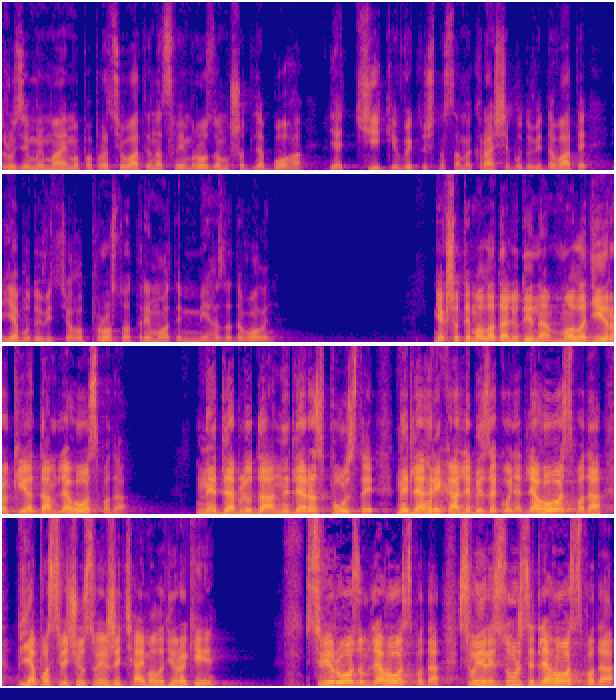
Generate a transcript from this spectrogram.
Друзі, ми маємо попрацювати над своїм розумом, що для Бога я тільки виключно саме краще буду віддавати, і я буду від цього просто отримувати мега задоволення. Якщо ти молода людина, молоді роки віддам для Господа. Не для блюда, не для розпусти, не для гріха, для беззаконня. Для Господа я посвячу своє життя і молоді роки. Свій розум для Господа, свої ресурси для Господа.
